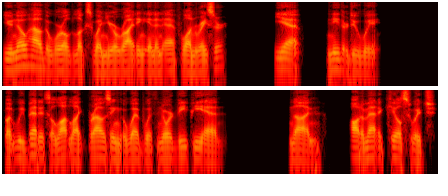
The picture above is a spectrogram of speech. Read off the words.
You know how the world looks when you're riding in an F1 racer? Yeah, neither do we. But we bet it's a lot like browsing the web with NordVPN. 9. Automatic kill switch.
